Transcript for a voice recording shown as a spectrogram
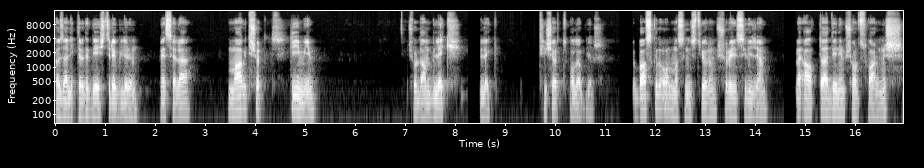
özellikleri de değiştirebilirim. Mesela mavi tişört giymeyeyim. Şuradan black black tişört olabilir. Baskılı olmasını istiyorum. Şurayı sileceğim. Ve altta denim shorts varmış.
